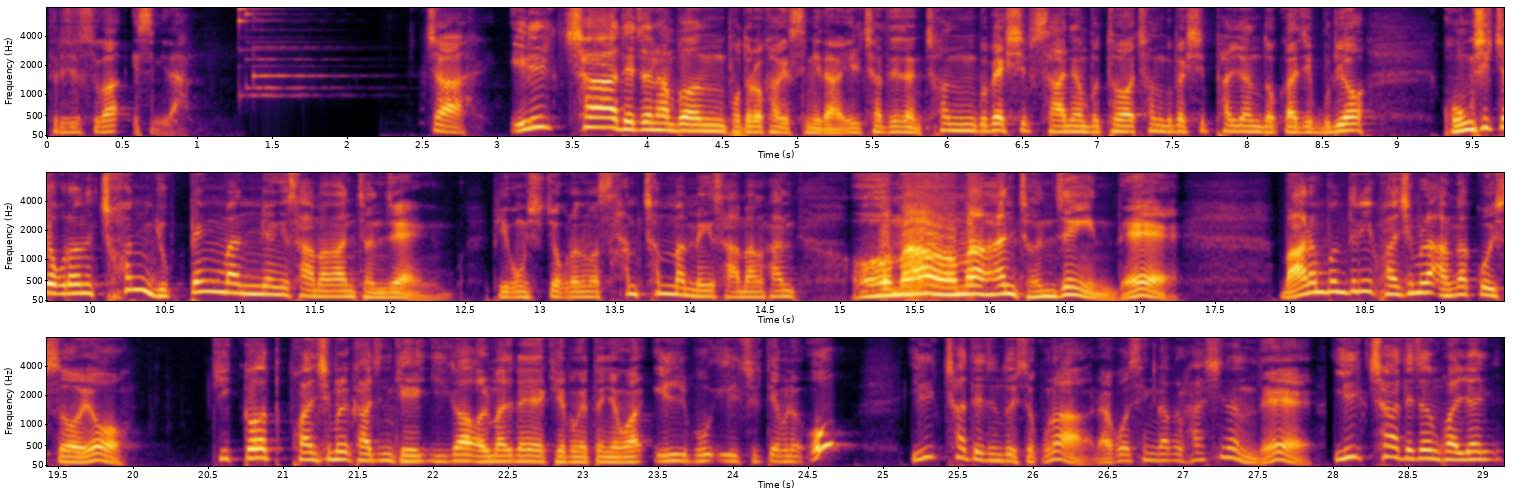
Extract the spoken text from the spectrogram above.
들으실 수가 있습니다. 자, 1차 대전 한번 보도록 하겠습니다. 1차 대전 1914년부터 1918년도까지 무려 공식적으로는 1600만 명이 사망한 전쟁, 비공식적으로는 뭐 3천만 명이 사망한 어마어마한 전쟁인데 많은 분들이 관심을 안 갖고 있어요. 기껏 관심을 가진 계기가 얼마 전에 개봉했던 영화 1917 때문에 어? 1차 대전도 있었구나 라고 생각을 하시는데 1차 대전 관련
